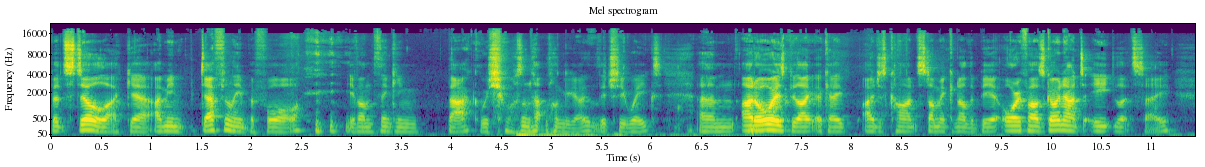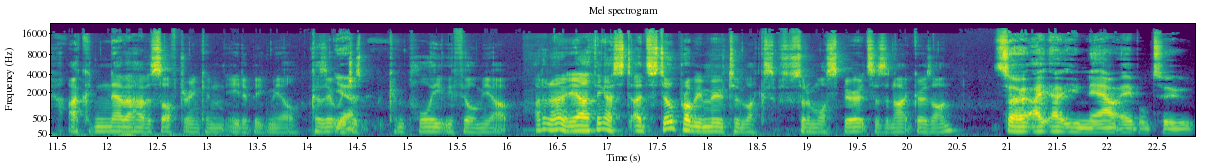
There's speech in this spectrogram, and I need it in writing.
but still, like, yeah, I mean, definitely before, if I'm thinking back, which wasn't that long ago, literally weeks, um, I'd always be like, okay, I just can't stomach another beer. Or if I was going out to eat, let's say, I could never have a soft drink and eat a big meal because it would Yeah. just completely fill me up. I don't know. Yeah, I think I st- I'd still probably move to like sort of more spirits as the night goes on. So are, are you now able to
